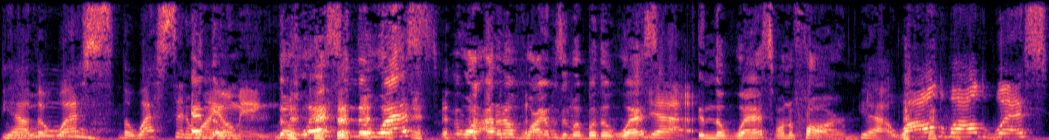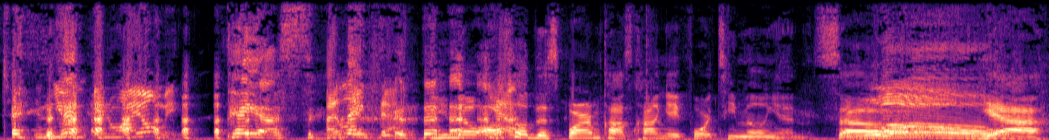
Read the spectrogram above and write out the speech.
Yeah, the West, the West in And Wyoming. The, West in the West. Well, I don't know if Wyoming's in, but the West Yeah. in the West on a farm. yeah, Wild Wild West in, you, in Wyoming. Pay us. I like that. You know, also this farm cost Kanye fourteen million. So yeah,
